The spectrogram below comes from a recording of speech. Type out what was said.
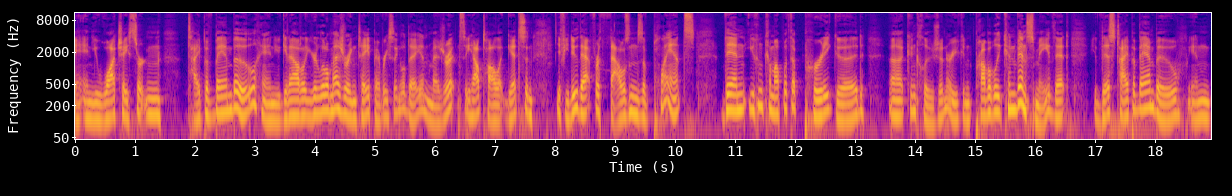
and, and you watch a certain type of bamboo and you get out your little measuring tape every single day and measure it and see how tall it gets. And if you do that for thousands of plants, then you can come up with a pretty good uh, conclusion, or you can probably convince me that this type of bamboo in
